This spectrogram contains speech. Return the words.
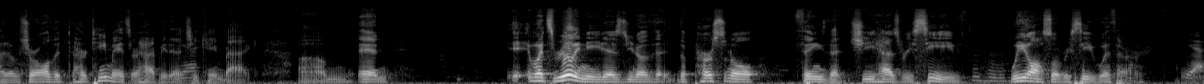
and I'm sure all the, her teammates are happy that yeah. she came back. Um, and it, what's really neat is, you know, the, the personal things that she has received, mm-hmm. we also receive with her. Yeah,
